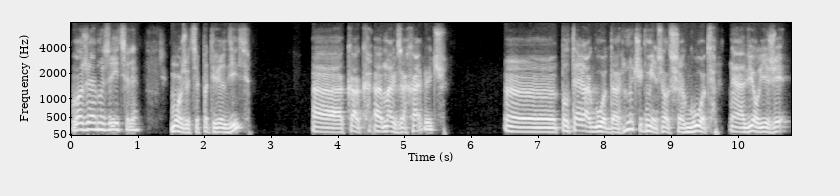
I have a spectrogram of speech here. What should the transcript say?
уважаемые зрители, можете подтвердить, а, как Марк Захарович э, полтора года, ну, чуть меньше, год э, вел ежедневно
